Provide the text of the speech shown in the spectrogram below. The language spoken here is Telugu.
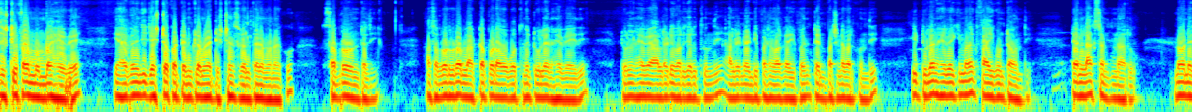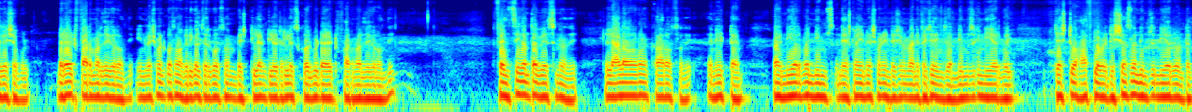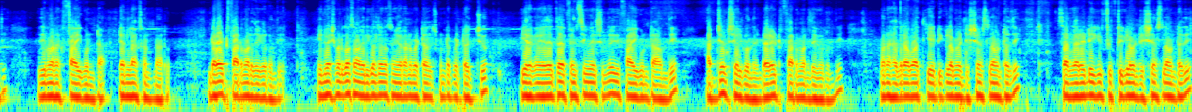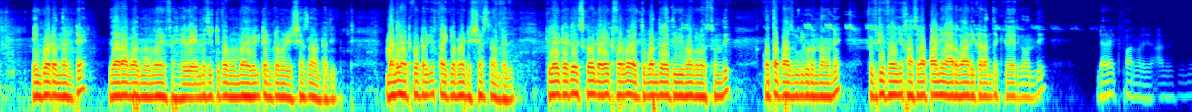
సిక్స్టీ ఫైవ్ ముంబై హైవే ఈ హైవే నుంచి జస్ట్ ఒక టెన్ కిలోమీటర్ డిస్టెన్స్ వెళ్తేనే మనకు సబ్ రోడ్ ఉంటుంది. ఆ సబ్ రోడ్ కూడా బ్లాక్ టాప్ కూడా అవ్వబోతుంది టూ లైన్ హైవే ఇది. Two lane highway already work జరుగుతుంది. ఆల్రెడీ నైంటీ పర్సెంట్ వర్క్ అయిపోయింది టెన్ పర్సెంట్ వరకు ఉంది. ఈ టూ లైన్ హైవేకి మనకు ఫైవ్ గుంటా ఉంది. టెన్ లాక్స్ అంటున్నారు. నో నెగోషియబుల్ డైరెక్ట్ ఫార్మర్ దగ్గర ఉంది. ఇన్వెస్ట్మెంట్ కోసం అగ్రికల్చర్ కోసం best land clearly square feet direct farmer దగ్గర ఉంది. ఫెన్సింగ్ అంతా వేస్తున్నది. ల్యాండ్ ఓవర్ మనకు కార్ వస్తుంది. Any time nearby NIMZ national investment industrial manufacturing zone నిమ్స్కి near by just half kilometre డిస్టెన్స్లో నుంచి నియర్ ఉంటుంది. ఇది మనకు ఫైవ్ గుంట. టెన్ లాక్స్ అంటున్నారు. డైరెక్ట్ ఫార్మర్ దగ్గర ఉంది. ఇన్వెస్ట్మెంట్ కోసం అగ్రికల్చర్ కోసం ఎవరైనా పెట్టాల్సుకుంటే పెట్టొచ్చు. ఈ రకం ఏదైతే ఫెన్సింగ్ వేసిందో ఇది ఫైవ్ గుంట ఉంది. అర్జెంట్ సేల్కి ఉంది. డైరెక్ట్ ఫార్మర్ దగ్గర ఉంది. మన హైదరాబాద్కి ఎయిటీ కిలోమీటర్ డిస్టెన్స్లో ఉంటుంది. సంగారెడ్డికి ఫిఫ్టీ కిలోమీటర్ డిస్టెన్స్లో ఉంటుంది. ఇంకోటి ఏంటంటే Zaheerabad Mumbai highway N sixty five Mumbai హైవేకి టెన్ కిలోమీటర్ డిస్టెన్స్లో ఉంటుంది. మండల హెడ్ క్వార్టర్కి ఫైవ్ కిలోమీటర్ డిస్టెన్స్లో ఉంటుంది. క్లియర్ టైటిల్స్ కూడా డైరెక్ట్ ఫార్మర్ రైతు బంధువులు అయితే బీమా కూడా వస్తుంది. కొత్త పాస్బుక్ కూడా ఉన్నా ఉన్నాయి. ఫిఫ్టీ ఫైవ్ నుంచి హసరా పాణి ఆర్వార్ ఇక్కడ అంతా క్లియర్గా ఉంది. डायरेक्ट फार्मर आदमी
